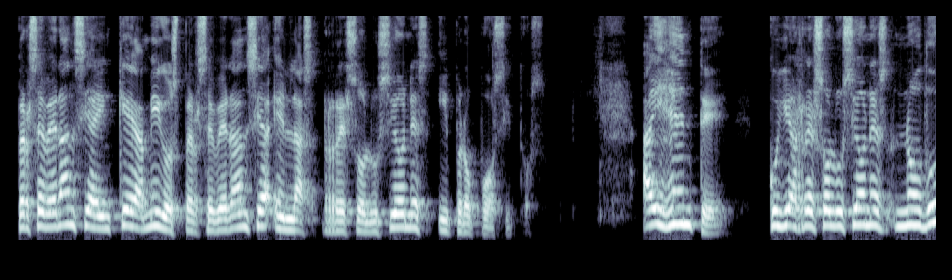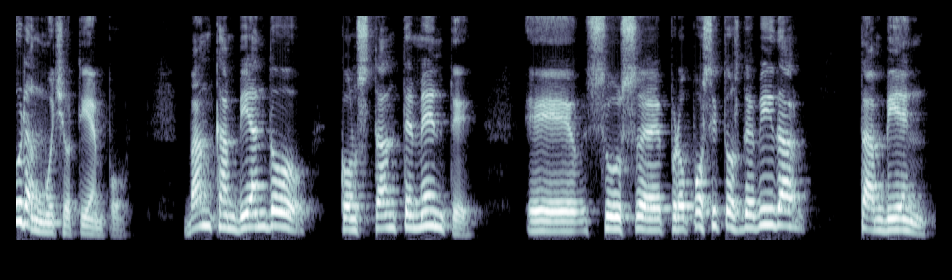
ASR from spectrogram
Perseverancia en qué, amigos? Perseverancia en las resoluciones y propósitos. Hay gente cuyas resoluciones no duran mucho tiempo, van cambiando constantemente. Eh, sus eh, propósitos de vida también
